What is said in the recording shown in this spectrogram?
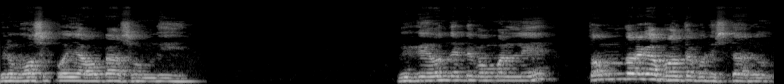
మీరు మోసపోయే అవకాశం ఉంది. మీకు ఏముందంటే మమ్మల్ని తొందరగా బోల్త కుదిస్తారు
